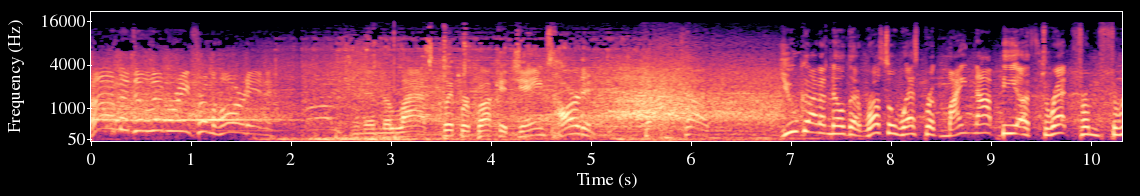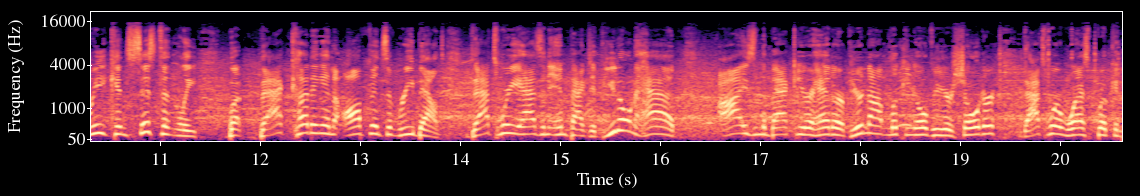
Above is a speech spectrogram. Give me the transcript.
on the delivery from Harden. And then the last Clipper bucket, James Harden. You got to know that Russell Westbrook might not be a threat from three consistently, but back cutting and offensive rebounds, that's where he has an impact. If you don't have eyes in the back of your head or if you're not looking over your shoulder, that's where Westbrook can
